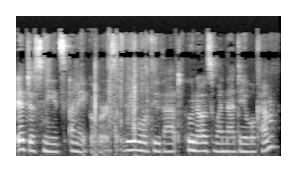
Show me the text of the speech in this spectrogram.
It just needs a makeover. So we will do that. Who knows when that day will come.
